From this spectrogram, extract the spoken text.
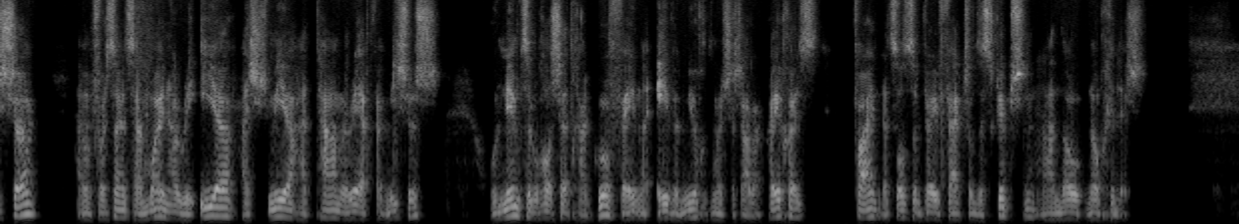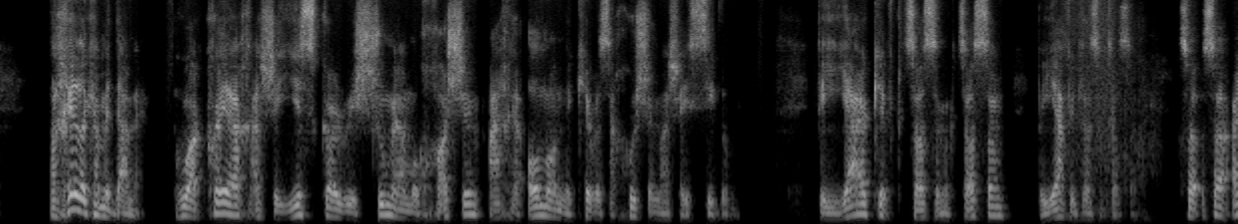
Chelik המפורסם את המוין הראייה, השמיע, הטעם, הריח והמישוש, הוא נמצא בכל שטח הגוף, ואין לה איבר מיוחד כמו ששאר הכויכוס. Fine, that's also a very factual description, uh, no, no חידש. החלק המדמה הוא הכויח אשר יזכור רישומי המוחשים אחרי עולמו מקרבס החושים אשר השיגו. וירכב קצוסם וקצוסם, ויפי קצוסם קצוסם. So, so I,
